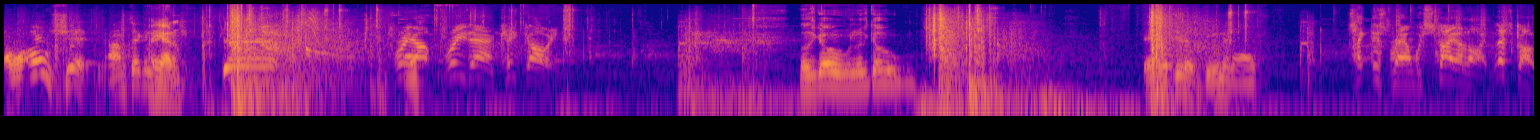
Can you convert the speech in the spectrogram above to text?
Oh, oh shit! I'm taking I got damage. him. Yeah. Three Oh. up, three down. Keep going. Let's go. Let's go. Damn, let's do those demon eyes. Take this round. We stay alive. Let's go.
